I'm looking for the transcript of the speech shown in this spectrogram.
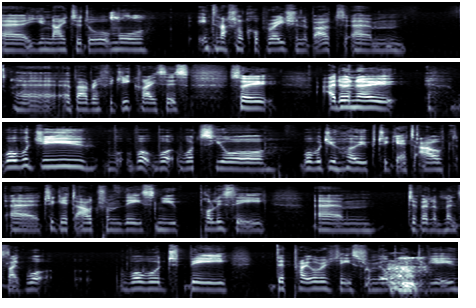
uh, united or more international cooperation about um, uh, about refugee crisis. So I don't know. What would you? What what what's your? What would you hope to get out uh, to get out from these new policy um, developments? Like what what would be the priorities from your point of view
